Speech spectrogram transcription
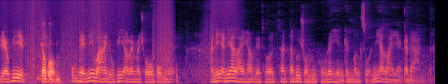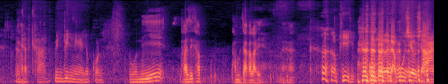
เดี๋ยวพี่ครับผมผมเห็นนี่วางอยู่พี่เอาอะไรมาโชว์ผมเนี่ยอันนี้อันนี้อะไรครับเดี๋ยวท่านท่านผู้ชมคงได้เห็นกันบางส่วนนี่อะไรอะกระดาษมันขาดขาดวินวินยังไงครับคน ตัวนี้ทายสิครับทำมาจากอะไรนะฮะพี่ผมระดับผู้เชี่ยวชาญ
